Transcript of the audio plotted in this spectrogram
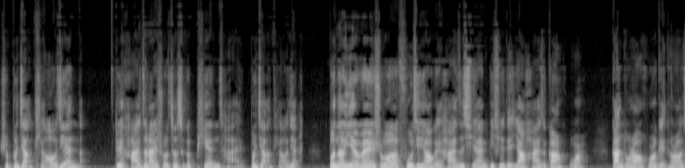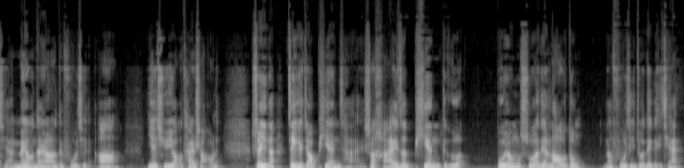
是不讲条件的，对孩子来说这是个偏财，不讲条件，不能因为说父亲要给孩子钱，必须得让孩子干活，干多少活给多少钱，没有那样的父亲啊，也许有太少了。所以呢，这个叫偏财，是孩子偏德，不用说的劳动，那父亲就得给钱。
